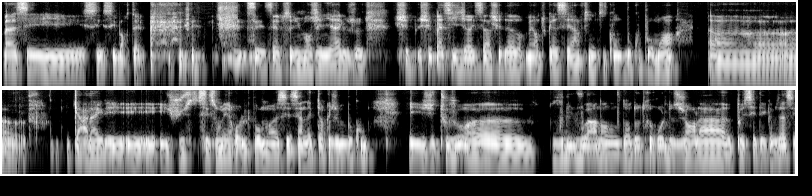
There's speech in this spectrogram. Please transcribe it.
Bah c'est mortel. c'est absolument génial. Je ne sais pas si je dirais que c'est un chef-d'œuvre, mais en tout cas, c'est un film qui compte beaucoup pour moi. Euh, est, juste, c'est son meilleur rôle pour moi. C'est un acteur que j'aime beaucoup et j'ai toujours euh, voulu le voir dans d'autres rôles de ce genre-là, euh, possédé comme ça.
